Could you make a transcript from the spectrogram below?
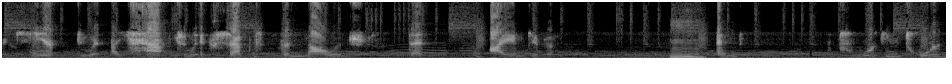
I can't do it. I have to accept the knowledge that I am given. Mm. And working towards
